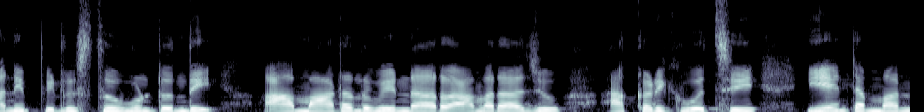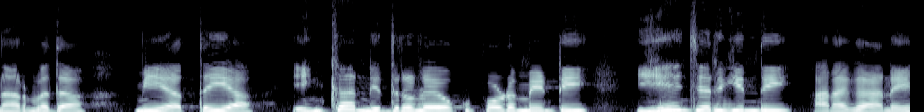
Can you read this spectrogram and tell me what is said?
అని పిలుస్తూ ఉంటుంది. ఆ మాటలు విన్న రామరాజు అక్కడికి వచ్చి ఏంటమ్మా నర్మదా మీ అత్తయ్య ఇంకా నిద్ర లేకపోవడం ఏంటి ఏం జరిగింది? అనగానే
